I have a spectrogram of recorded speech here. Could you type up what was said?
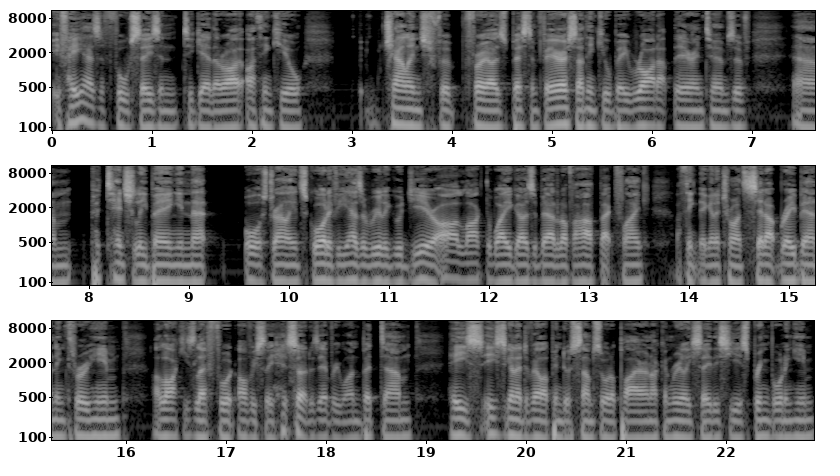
if he has a full season together, I, I think he'll challenge for Freo's best and fairest. I think he'll be right up there in terms of um, potentially being in that Australian squad if he has a really good year. I like the way he goes about it off a halfback flank. I think they're going to try and set up rebounding through him. I like his left foot, obviously, so does everyone, but um, he's he's going to develop into some sort of player, and I can really see this year springboarding him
